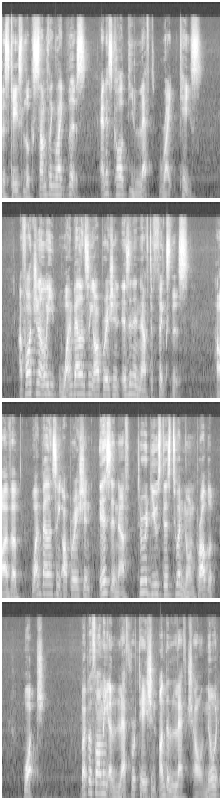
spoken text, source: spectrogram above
this case looks something like this, and is called the left-right case. Unfortunately, one balancing operation isn't enough to fix this. However, one balancing operation is enough to reduce this to a known problem. Watch. By performing a left rotation on the left child node,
